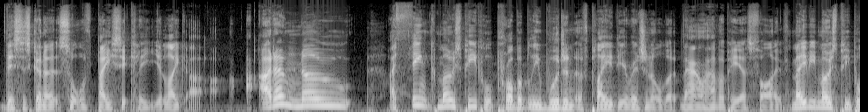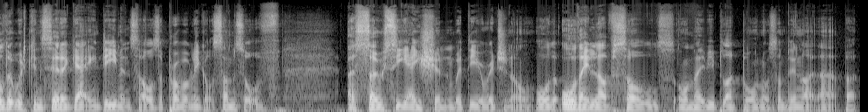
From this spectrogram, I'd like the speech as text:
this is going to sort of basically like I, I don't know. I think most people probably wouldn't have played the original that now have a PS5. Maybe most people that would consider getting Demon's Souls have probably got some sort of association with the original, or or they love Souls, or maybe Bloodborne or something like that. But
